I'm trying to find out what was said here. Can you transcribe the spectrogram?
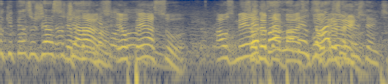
o que fez o gesto de arma. Eu peço aos É membros da base senhor presidente.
